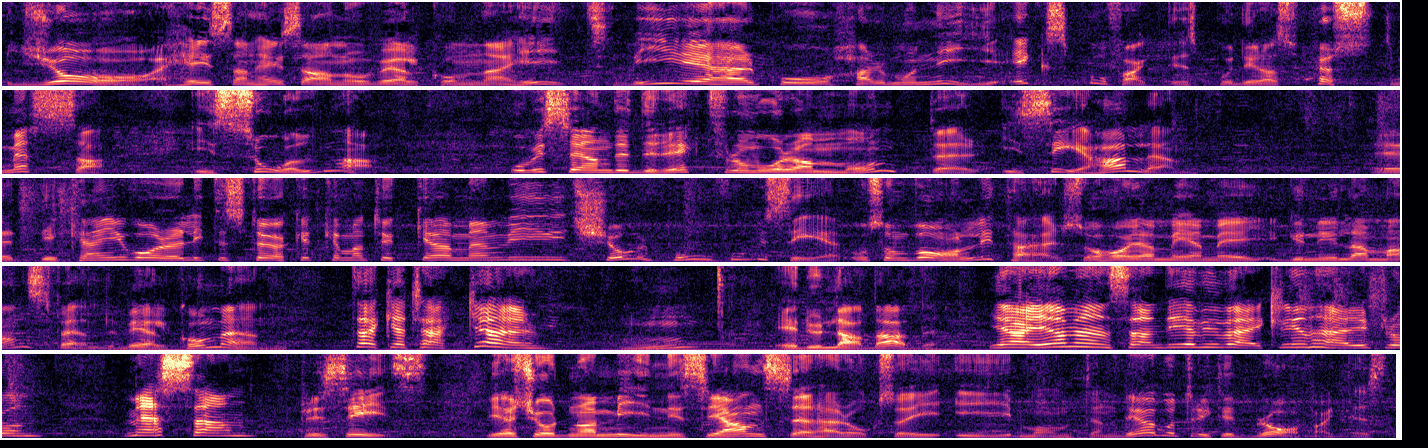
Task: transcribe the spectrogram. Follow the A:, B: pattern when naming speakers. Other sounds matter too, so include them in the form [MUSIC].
A: Ja, hejsan hejsan och välkomna hit. Vi är här på Harmoni Expo faktiskt, på deras höstmässa i Solna. Och vi sänder direkt från våra monter i C-hallen. Eh, Det kan ju vara lite stökigt kan man tycka, men vi kör på får vi se. Och som vanligt här så har jag med mig Gunilla Mansfeld. Välkommen!
B: Tackar, tackar.
A: Mm. Är du laddad?
B: Jajamensan, det är vi verkligen härifrån mässan.
A: Precis. Vi har kört några miniseanser här också i, i montern. Det har gått riktigt bra faktiskt.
